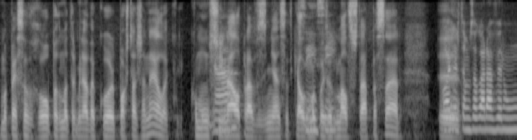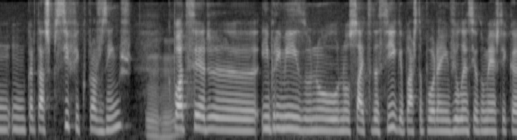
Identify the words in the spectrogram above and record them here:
uma peça de roupa de uma determinada cor posta à janela, como um ah. sinal para a vizinhança de que alguma sim, coisa sim. de mal se está a passar. Olha, uh... estamos agora a ver um, um, cartaz específico para os vizinhos, uhum. que pode ser uh, imprimido no, no, site da SIGA, basta pôr em violência doméstica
